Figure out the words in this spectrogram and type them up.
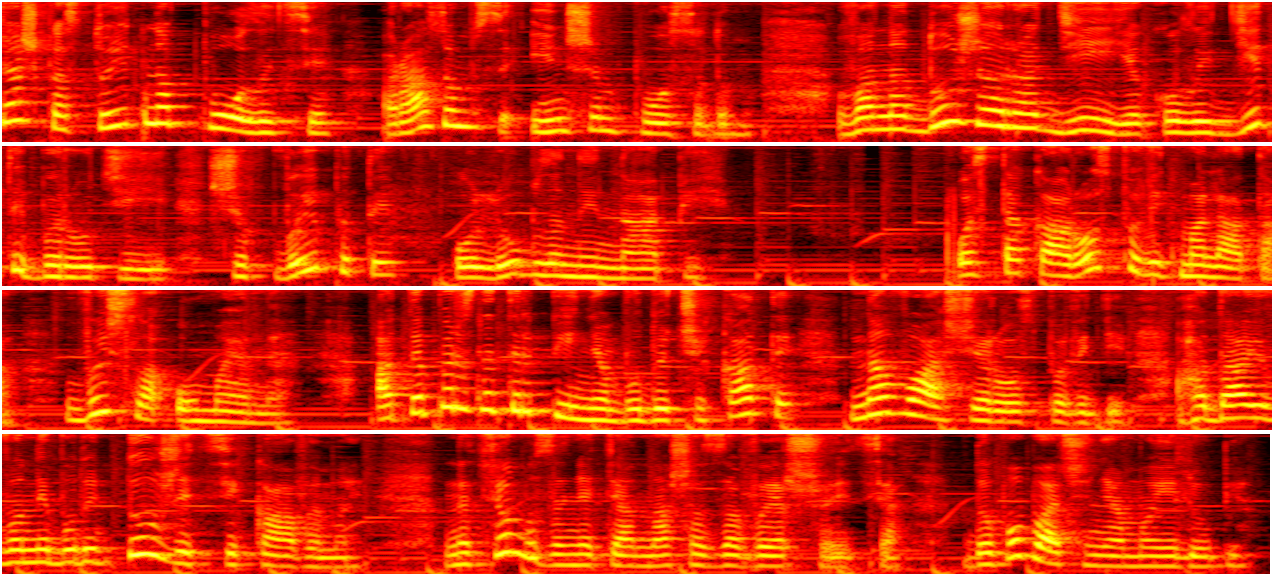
Чашка стоїть на полиці разом з іншим посудом. Вона дуже радіє, коли діти беруть її, щоб випити улюблений напій. Ось така розповідь малята вийшла у мене. А тепер з нетерпінням буду чекати на ваші розповіді. Гадаю, вони будуть дуже цікавими. На цьому заняття наше завершується. До побачення, мої любі!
